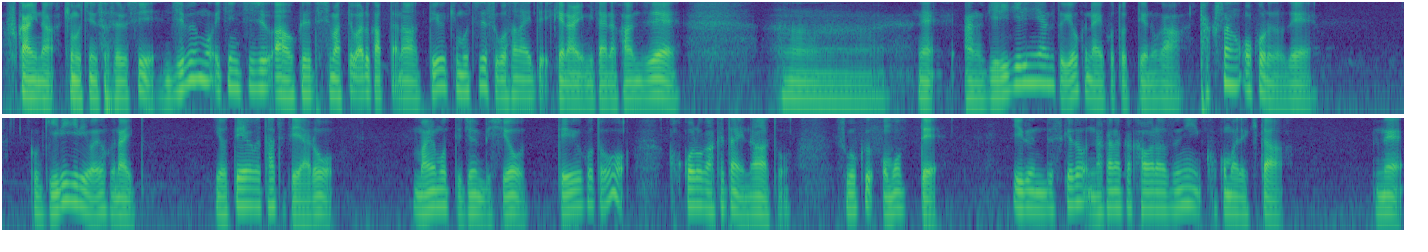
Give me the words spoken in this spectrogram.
不快な気持ちにさせるし自分も一日中あ遅れてしまって悪かったなっていう気持ちで過ごさないといけないみたいな感じでうーんねあのギリギリにやると良くないことっていうのがたくさん起こるのでこうギリギリは良くないと。予定を立ててやろう。前もって準備しようっていうことを心がけたいなとすごく思っているんですけどなかなか変わらずにここまで来たね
